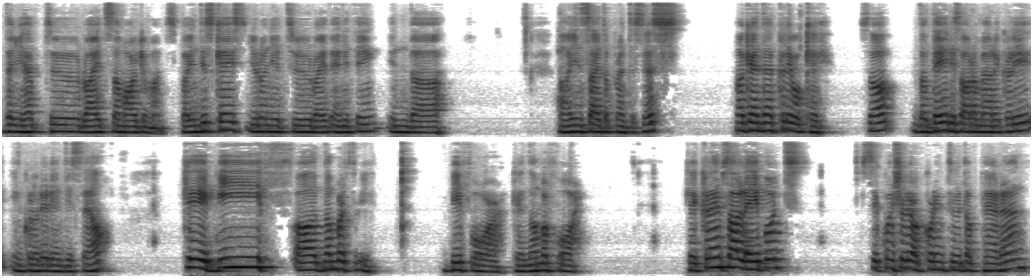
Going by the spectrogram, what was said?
then you have to write some arguments. But in this case, you don't need to write anything in the uh, inside the parentheses. Okay, and then click OK. So the date is automatically included in this cell. Okay, B uh, number three, B4. Okay, number four. Okay, claims are labeled sequentially according to the pattern.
